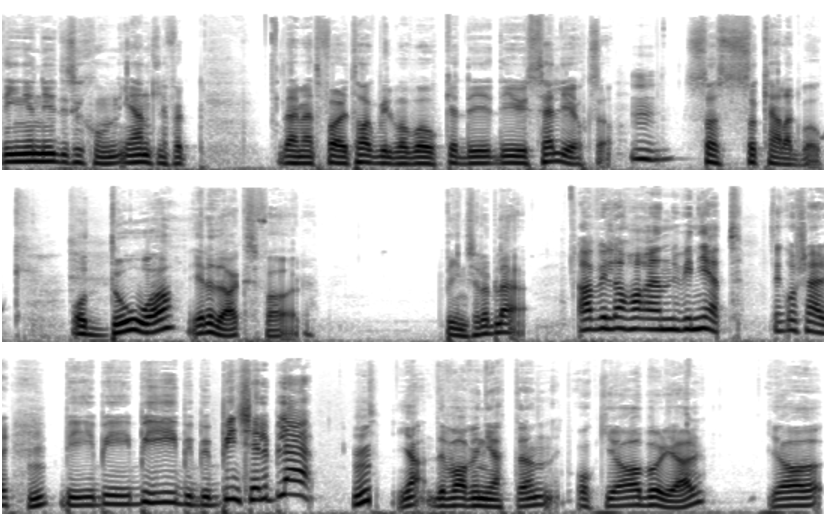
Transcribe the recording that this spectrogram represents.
det är ingen ny diskussion egentligen för det här med att företag vill vara woke, det, det är ju säljer också. Mm. Så, så kallad woke. Och då är det dags för Binge eller blä. Ja, vill du ha en vignett? Den går så här, Mm. bi, bi, bi, bi, bi, binge eller blä? Mm. Ja, det var vignetten och jag börjar. Jag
